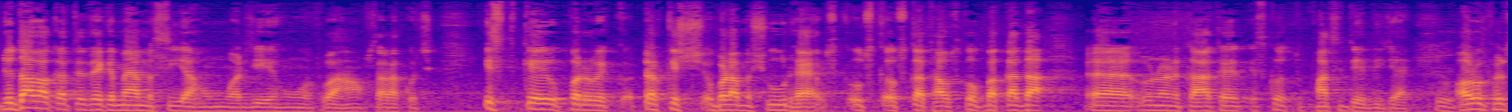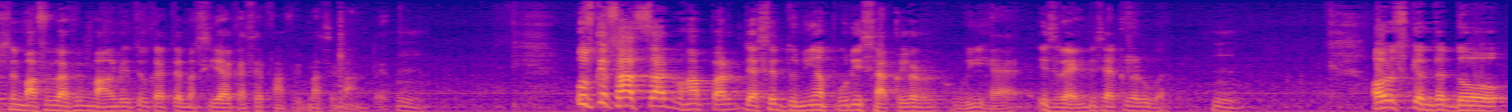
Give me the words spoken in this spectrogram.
جو دعویٰ کرتے تھے کہ میں مسیحا ہوں اور یہ ہوں اور وہاں سارا کچھ۔ اس کے اوپر ایک ٹرکش بڑا مشہور ہے اس کا, اس کا, تھا اس کو باقاعدہ انہوں نے کہا کہ اس کو پھانسی دے دی جائے۔ اور وہ پھر اس نے معافی معافی مانگ لی تو کہتے ہیں مسیحا کیسے پھانسی معافی مانگتے تھے اس کے ساتھ ساتھ وہاں پر جیسے دنیا پوری سیکولر ہوئی ہے اسرائیل بھی سیکولر ہوا۔ اور اس کے اندر دو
